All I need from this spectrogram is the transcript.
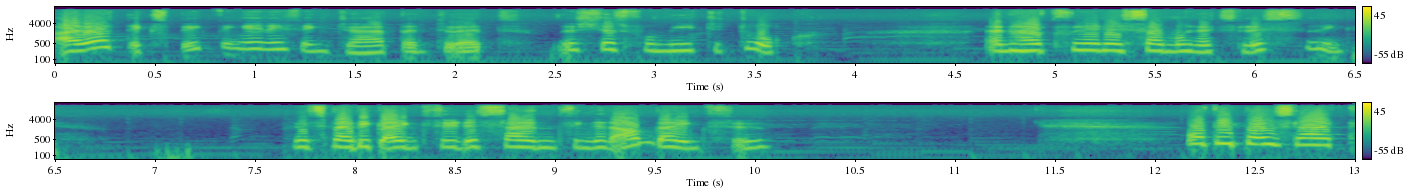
I'm not expecting anything to happen to it. It's just for me to talk. And hopefully there's someone that's listening. That's maybe going through the same thing that I'm going through. Well, people's like,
